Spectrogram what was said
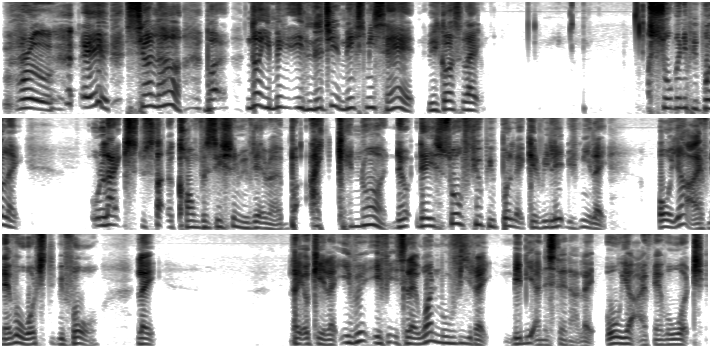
Bro. hey, sialah. But no, it, make, it legit makes me sad because like so many people like likes to start a conversation with that, right? But I cannot. There, there is so few people that can relate with me. Like, oh yeah, I've never watched it before. Like, like okay, like even if it's like one movie, right? Maybe understand. Uh, like, oh yeah, I've never watched,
